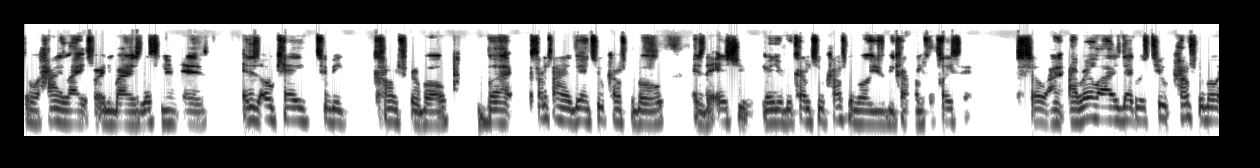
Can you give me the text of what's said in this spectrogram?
to highlight for anybody who's listening is it is okay to be comfortable, but sometimes being too comfortable is the issue. When you become too comfortable, you become complacent. So I, I realized that it was too comfortable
